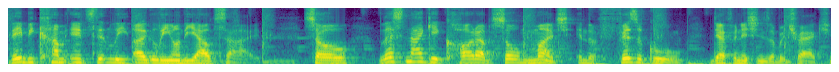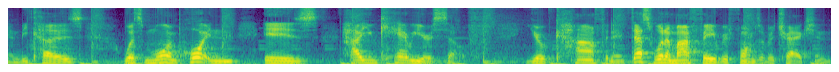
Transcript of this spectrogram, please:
they become instantly ugly on the outside. So let's not get caught up so much in the physical definitions of attraction because what's more important is how you carry yourself your confidence. That's one of my favorite forms of attraction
